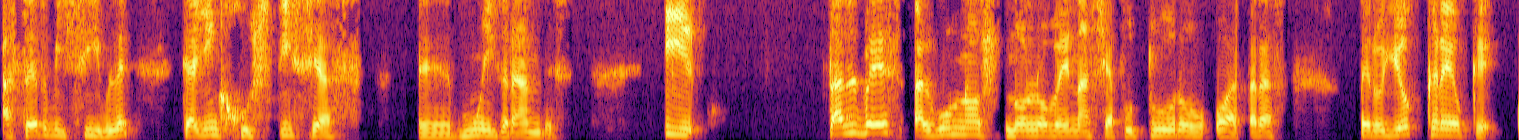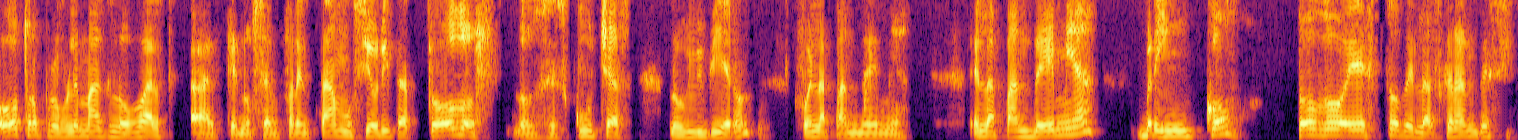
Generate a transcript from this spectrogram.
hacer visible que hay injusticias eh, muy grandes. Y tal vez algunos no lo ven hacia futuro o atrás, pero yo creo que otro problema global al que nos enfrentamos y ahorita todos los escuchas lo vivieron fue en la pandemia. En la pandemia brincó todo esto de las grandes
